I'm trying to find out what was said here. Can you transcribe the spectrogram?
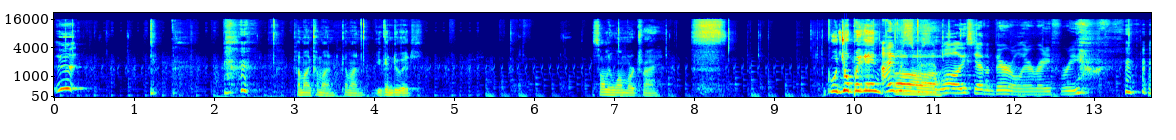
come on, come on, come on. You can do it. It's only one more try. Go jump again! I was Oh. well. At least you have a barrel there ready for you.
